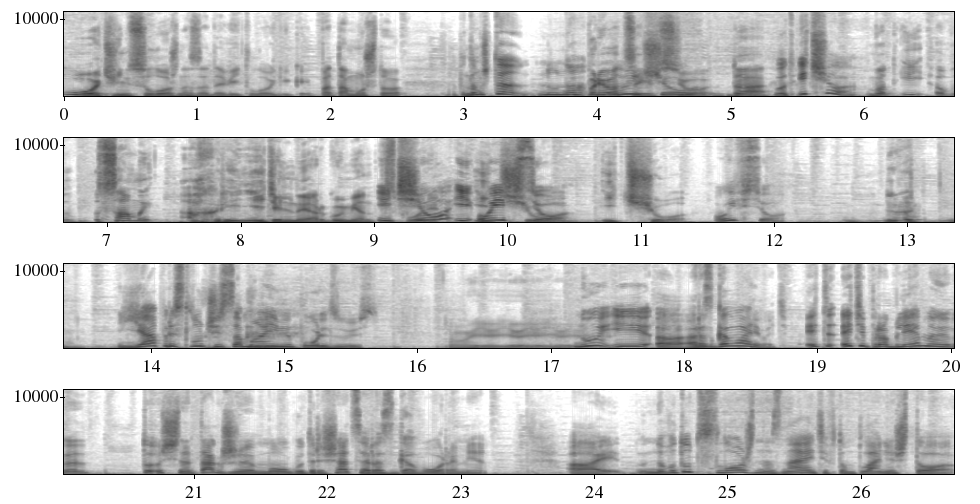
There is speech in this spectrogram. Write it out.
очень сложно задавить логикой, потому что Потому что, ну, на, упрется ну и чё? все. Да. Вот и чё? Вот и э, самый охренительный аргумент И в споре. чё? И ой, чё? всё. И чё? Ой, все. Я при случае сама ими пользуюсь. Ой-ой-ой-ой. Ну и э, разговаривать. Эти, эти проблемы э, точно так же могут решаться разговорами. А, но вот тут сложно, знаете, в том плане, что,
